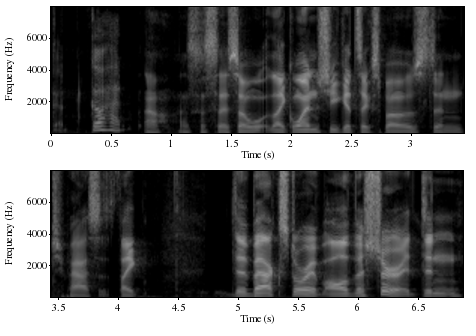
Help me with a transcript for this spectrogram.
good. Go ahead. Oh, I was gonna say so. Like when she gets exposed and she passes, like the backstory of all of this. Sure, it didn't.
